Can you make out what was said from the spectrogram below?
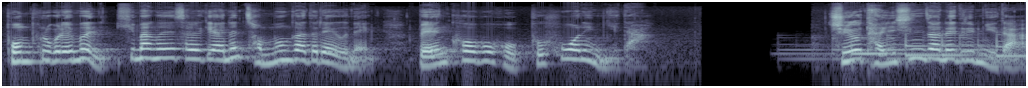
본 프로그램은 희망을 설계하는 전문가들의 은행 뱅크 오브 호프 후원입니다. 주요 단신 전해드립니다.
